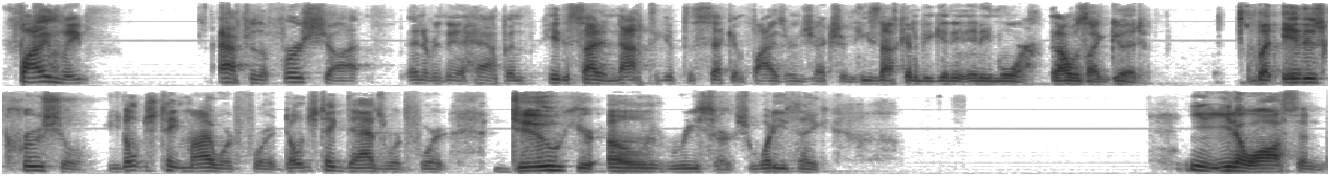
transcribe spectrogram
Finally, after the first shot and everything that happened, he decided not to get the second Pfizer injection. He's not going to be getting any more. And I was like, good. But it is crucial. You don't just take my word for it. Don't just take dad's word for it. Do your own research. What do you think? You, you know, Austin,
